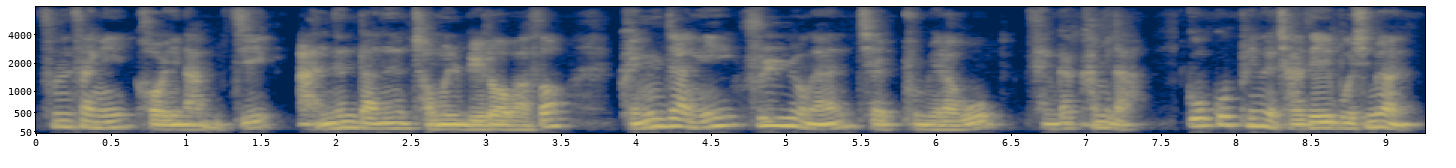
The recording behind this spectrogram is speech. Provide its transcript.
손상이 거의 남지 않는다는 점을 미뤄봐서 굉장히 훌륭한 제품이라고 생각합니다. 꼬꼬핀을 자세히 보시면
